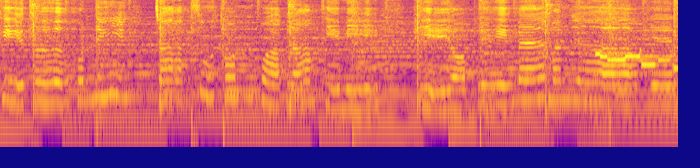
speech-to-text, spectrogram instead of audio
ที่เธอคนนี้จะสู้ทนขวากน้ำที่มี พี่ยอมพลีแม้มันยากเย็น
